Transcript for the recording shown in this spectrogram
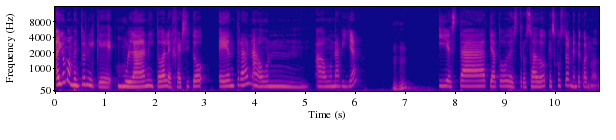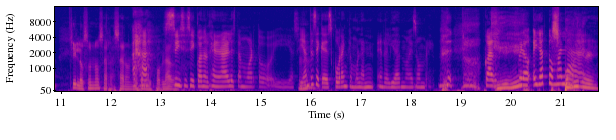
hay un momento en el que Mulan y todo el ejército entran a un a una villa y está ya todo destrozado, que es justamente cuando Sí, los unos arrasaron, ¿no? Ajá, Con el poblado. Sí, sí, sí, cuando el general está muerto y así, antes de que descubran que Mulan en realidad no es hombre. Pero ella toma la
